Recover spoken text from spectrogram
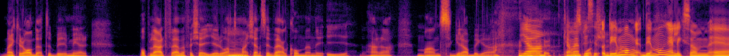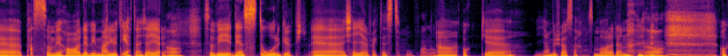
märker av det att det blir mer populärt för, även för tjejer och att Mm. man känner sig välkommen i, i den här eh, mansgrabbiga Ja, ja men precis. Och det är många, det är många liksom, eh, pass som vi har där vi är majoriteten tjejer. Ja. Så vi, det är en stor grupp eh, tjejer faktiskt. Oh, fan, oh, fan. Ja, och eh, vi är ambitiösa som bara den. Ja. Och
